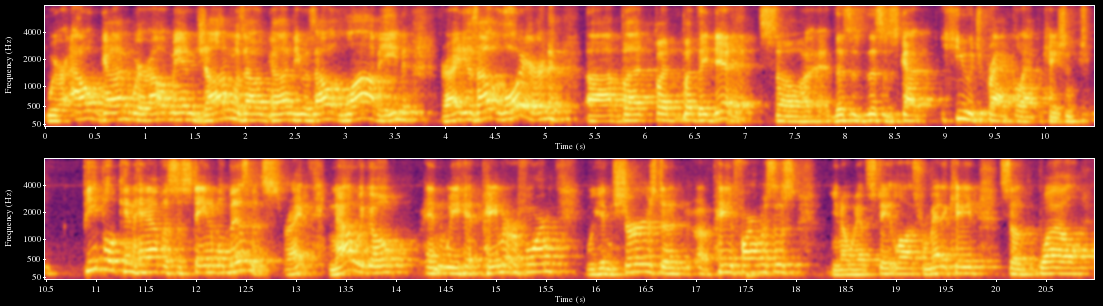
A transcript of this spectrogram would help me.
we're outgunned, we're outmanned. John was outgunned, he was out lobbied, right? He was out lawyered, uh, but but but they did it. So uh, this is this has got huge practical applications people can have a sustainable business, right? Now we go and we hit payment reform. We get insurers to uh, pay pharmacists. You know, we have state laws for Medicaid. So while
